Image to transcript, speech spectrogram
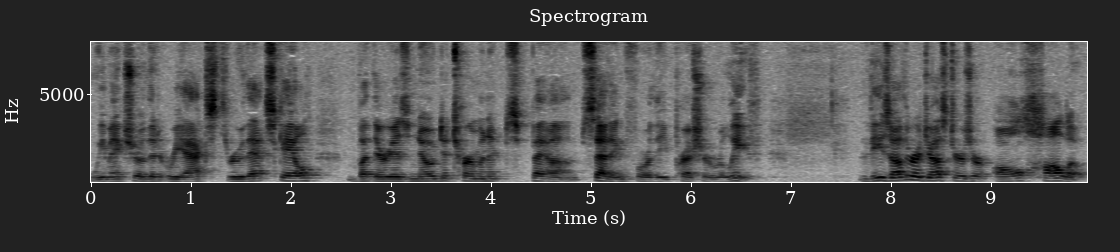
We make sure that it reacts through that scale, but there is no determinate um, setting for the pressure relief. These other adjusters are all hollow.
